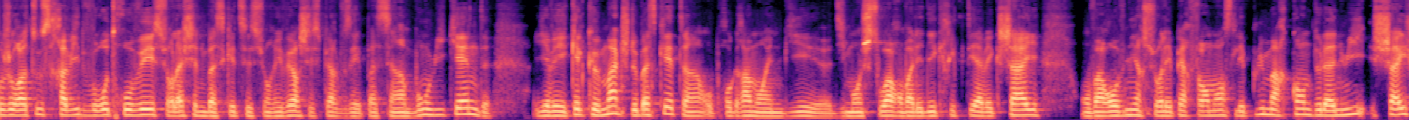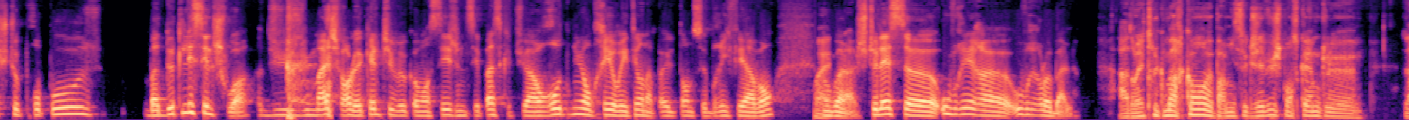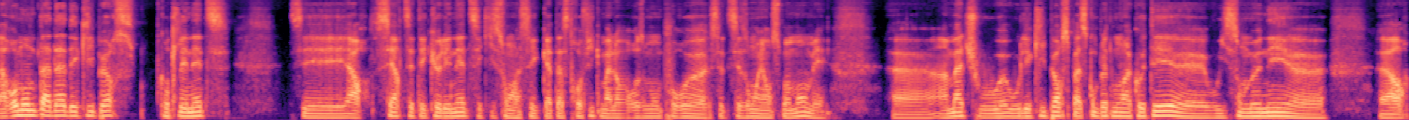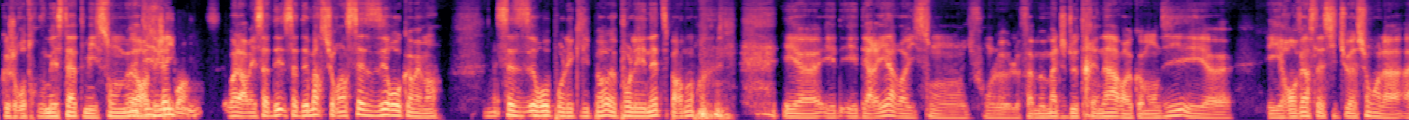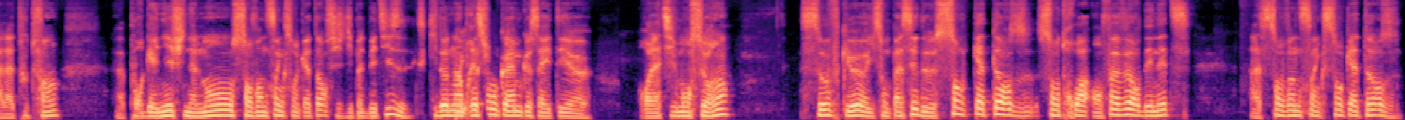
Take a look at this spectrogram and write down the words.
Bonjour à tous, ravi de vous retrouver sur la chaîne Basket Session River. J'espère que vous avez passé un bon week-end. Il y avait quelques matchs de basket hein, au programme en NBA euh, dimanche soir. On va les décrypter avec Shai. On va revenir sur les performances les plus marquantes de la nuit. Shai, je te propose bah, de te laisser le choix du, match par lequel tu veux commencer. Je ne sais pas ce que tu as retenu en priorité. On n'a pas eu le temps de se briefer avant. Donc voilà, je te laisse euh, ouvrir, euh, ouvrir le bal. Ah, dans les trucs marquants, parmi ceux que j'ai vus, je pense quand même que le, la remontada des Clippers contre les Nets, c'est alors certes c'était que les Nets et qui sont assez catastrophiques malheureusement pour eux euh, cette saison et en ce moment, mais euh, un match où, les Clippers passent complètement à côté, euh, où ils sont menés. alors que je retrouve mes stats, mais ils sont alors déjà, voilà, mais ça, ça démarre sur un 16-0 quand même. Hein. 16-0 pour les Clippers, pour les Nets, pardon. et, et, derrière, ils sont, ils font le, fameux match de traînard, comme on dit, et, et, ils renversent la situation à la, à la toute fin. Euh, pour gagner finalement 125-114, si je dis pas de bêtises, ce qui donne l'impression quand même que ça a été euh, relativement serein. Sauf qu'ils euh, sont passés de 114-103 en faveur des Nets à 125-114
